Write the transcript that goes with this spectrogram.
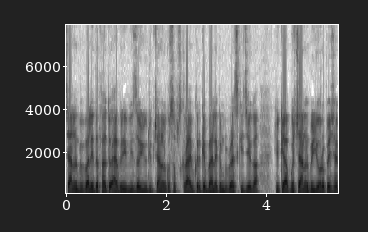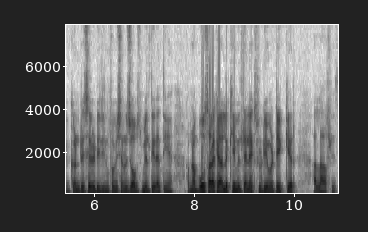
चैनल पर पहली दफ़ा है तो एवरी वीज़ा यूट्यूब चैनल को सब्सक्राइब करके बेलाइकन पर प्रेस कीजिएगा, क्योंकि आपको चैनल पर यूरोप एशिया की कंट्री से रिलेटेड इन्फॉर्मेशन और जॉब्स मिलती रहती हैं। अपना बहुत सारा ख्याल रखिए, मिलते हैं नेक्स्ट वीडियो में। टेक केयर अल्लाह हाफिज़।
